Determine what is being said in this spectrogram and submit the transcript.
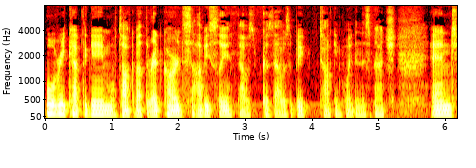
we'll recap the game. We'll talk about the red cards. Obviously, that was because that was a big talking point in this match, and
